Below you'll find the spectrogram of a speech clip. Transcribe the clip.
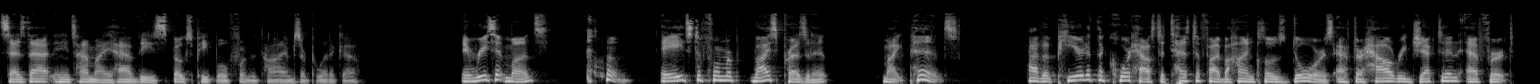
says that anytime I have these spokespeople for the Times or Politico. In recent months, aides to former Vice President Mike Pence have appeared at the courthouse to testify behind closed doors after Howell rejected an effort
